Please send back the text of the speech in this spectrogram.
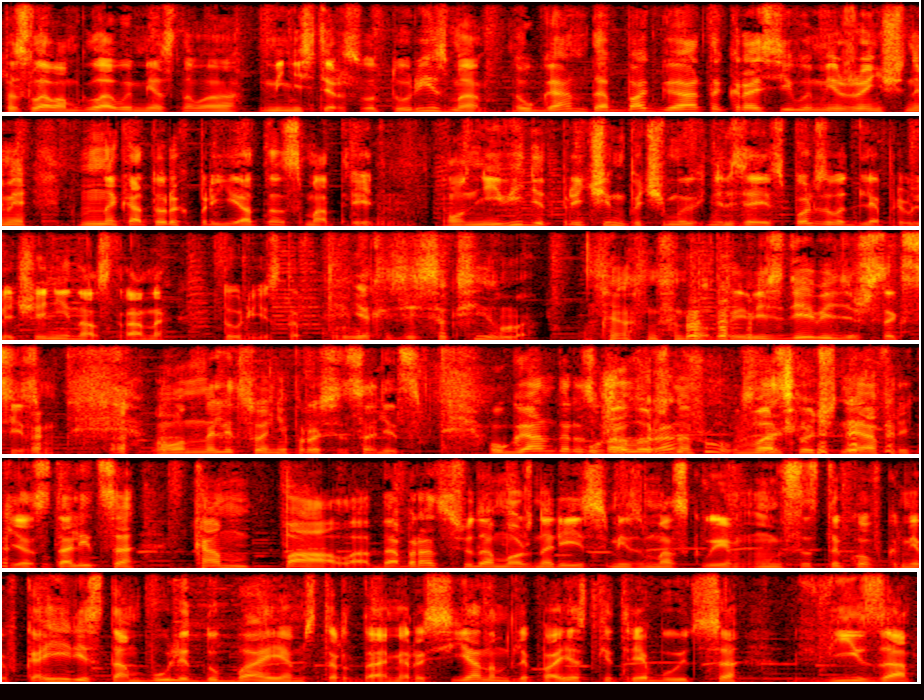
По словам главы местного Министерства туризма, Уганда богата красивыми женщинами, на которых приятно смотреть. Он не видит причин, почему их нельзя использовать для привлечения иностранных туристов. Нет ли здесь сексизма? Ну, ты везде видишь сексизм. Он на лицо не просит садиться. Уганда расположена хорошо, в Восточной Африке, столица Кампала. Добраться сюда можно рейсами из Москвы со стыковками в Каире, Стамбуле, Дубае и Амстердаме. Россиянам для поездки требуется виза.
